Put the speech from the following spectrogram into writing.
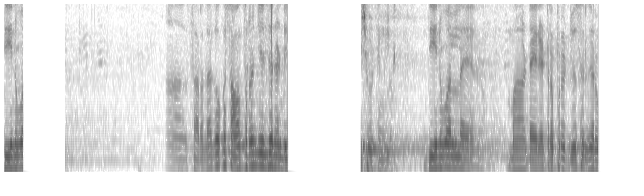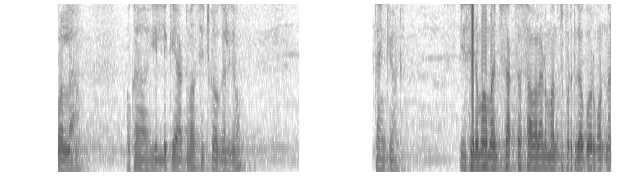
దీనివల్ల సరదాగా ఒక సంవత్సరం చేశానండి షూటింగ్లో. దీనివల్ల మా డైరెక్టర్ ప్రొడ్యూసర్ గారు వల్ల ఒక ఇల్లుకి అడ్వాన్స్ ఇచ్చుకోగలిగాం. థ్యాంక్ యూ అండి. ఈ సినిమా మంచి సక్సెస్ అవ్వాలని మనస్ఫూర్తిగా కోరుకుంటున్నాను.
